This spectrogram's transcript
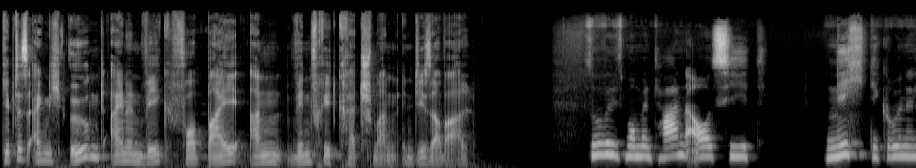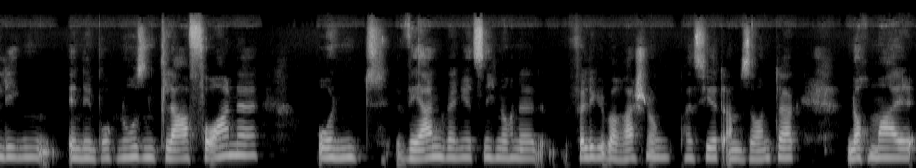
gibt es eigentlich irgendeinen Weg vorbei an Winfried Kretschmann in dieser Wahl? So wie es momentan aussieht, nicht. Die Grünen liegen in den Prognosen klar vorne und werden, wenn jetzt nicht noch eine völlige Überraschung passiert am Sonntag, noch mal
